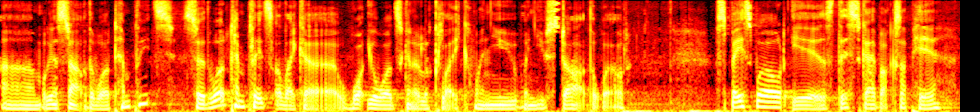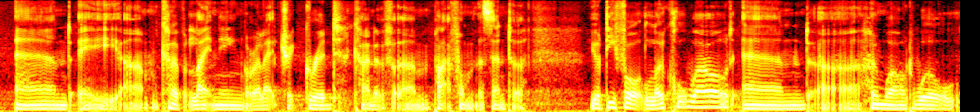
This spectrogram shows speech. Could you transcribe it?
Um, we're going to start with the world templates. So the world templates are like a, uh, what your world's going to look like when you when you start the world. Space world is this skybox up here and a um, kind of lightning or electric grid kind of um, platform in the center. Your default local world and uh, home world will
